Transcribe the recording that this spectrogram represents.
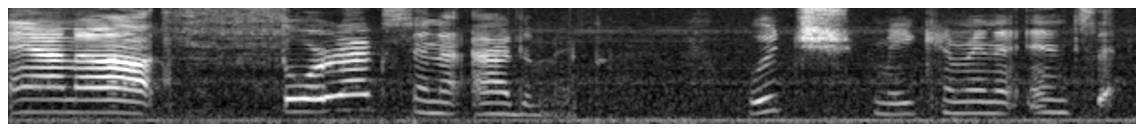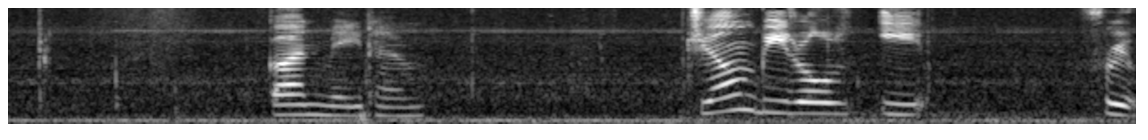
and a thorax and an abdomen, which make him an insect. God made him. June beetles eat fruit.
